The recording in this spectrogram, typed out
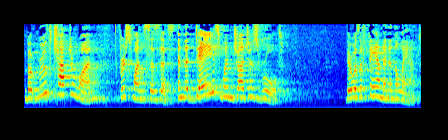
But Ruth chapter 1 Verse 1 says this, In the days when judges ruled, there was a famine in the land.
